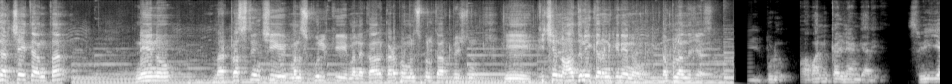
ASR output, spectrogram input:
ఖర్చు అయితే అంత నేను నా ట్రస్ట్ నుంచి మన స్కూల్కి మన కా- కడప మున్సిపల్ కార్పొరేషన్ ఈ కిచెన్ ఆధునీకరణకి నేను డబ్బులు అందజేస్తాను. ఇప్పుడు పవన్ కళ్యాణ్ గారి స్వీయ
